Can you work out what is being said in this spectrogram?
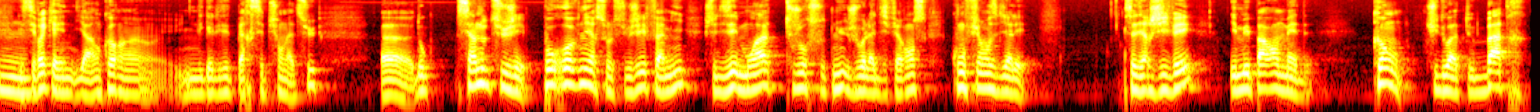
Hmm. Et c'est vrai qu'il y a, y encore un- une inégalité de perception là-dessus. Euh, donc, c'est un autre sujet. Pour revenir sur le sujet famille, je te disais, moi, toujours soutenu, je vois la différence, confiance d'y aller. C'est-à-dire, j'y vais et mes parents m'aident. Quand tu dois te battre,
